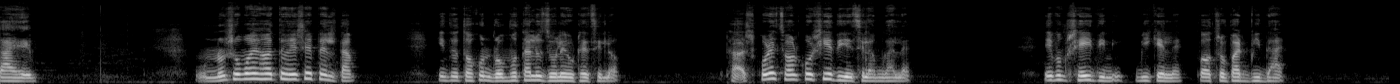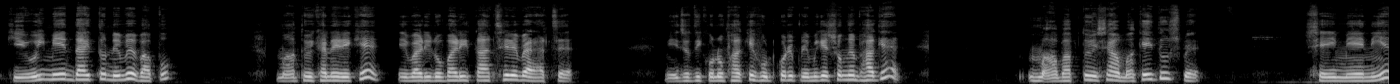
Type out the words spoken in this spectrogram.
গায়েব। অন্য সময় হয়তো হেসে ফেলতাম, কিন্তু তখন ব্রহ্মতালু জ্বলে উঠেছিল। ঠাস করে চর কষিয়ে দিয়েছিলাম গালে। এবং সেই দিনই বিকেলে পত্রপাঠ বিদায়। কেউই মেয়ের দায়িত্ব নেবে বাপু? মা তো এখানে রেখে এ বাড়ির ও বাড়ির কাজ ছেড়ে বেড়াচ্ছে। মেয়ে যদি কোনো ফাঁকে হুট করে প্রেমিকের সঙ্গে ভাগে মা বাপ তো এসে আমাকেই দুষবে। সেই মেয়ে নিয়ে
